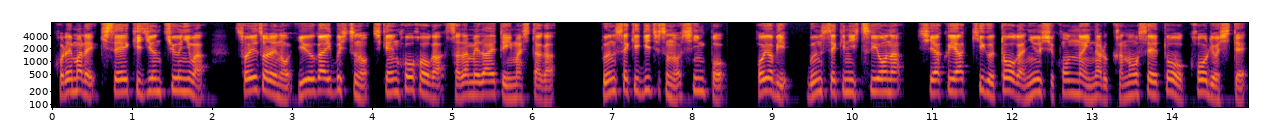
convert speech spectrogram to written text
これまで規制基準中にはそれぞれの有害物質の試験方法が定められていましたが、分析技術の進歩及び分析に必要な試薬や器具等が入手困難になる可能性等を考慮して、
